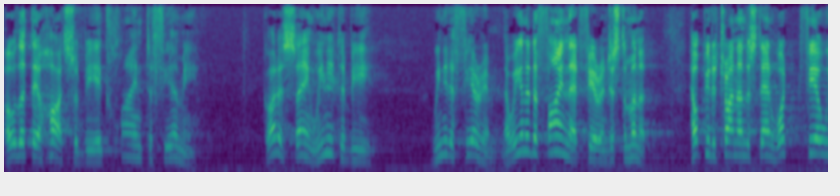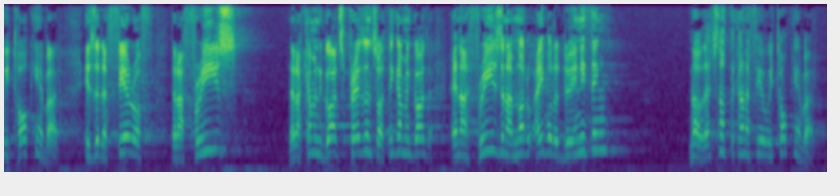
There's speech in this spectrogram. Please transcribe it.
Oh, that their hearts would be inclined to fear me. God is saying we need to be, we need to fear Him. Now, we're going to define that fear in just a minute. Help you to try and understand what fear we're talking about. Is it a fear of that I freeze that I come into God's presence, or I think I'm in God, and I freeze and I'm not able to do anything? No, that's not the kind of fear we're talking about.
